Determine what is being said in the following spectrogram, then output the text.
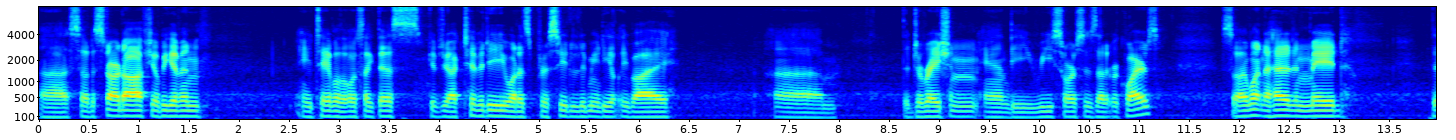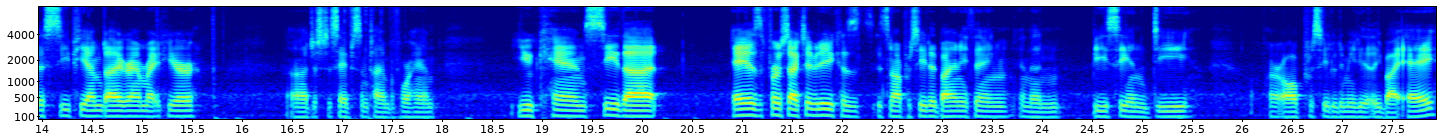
Uh, so to start off, you'll be given a table that looks like this, gives you activity, what is preceded immediately by, um, the duration, and the resources that it requires. So I went ahead and made this CPM diagram right here uh, just to save some time beforehand. You can see that A is the first activity because it's not preceded by anything, and then B, C, and D are all preceded immediately by A.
